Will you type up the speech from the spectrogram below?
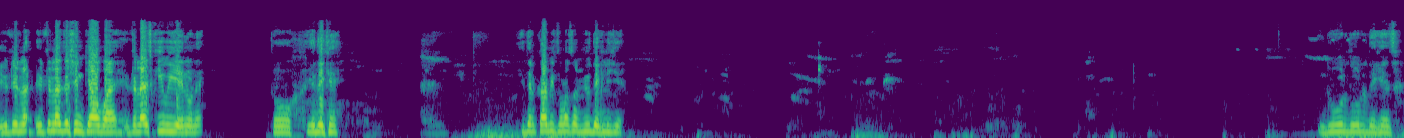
यूटिलाइजेशन क्या हुआ है? यूटिलाइज की हुई है इन्होंने। तो ये देखें। इधर का भी थोड़ा सा व्यू देख लीजिए। दूर दूर देखें।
